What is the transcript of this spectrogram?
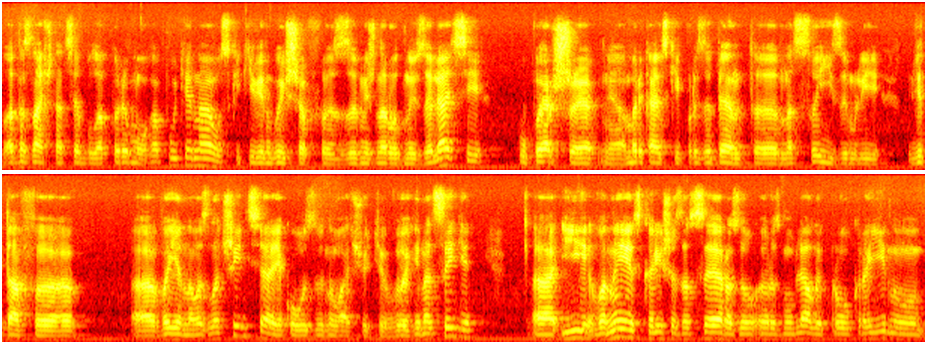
однозначно це була перемога Путіна, оскільки він вийшов з міжнародної ізоляції. Уперше е, американський президент на своїй землі вітав воєнного злочинця, якого звинувачують в геноциді. І вони скоріше за все роз- розмовляли про Україну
